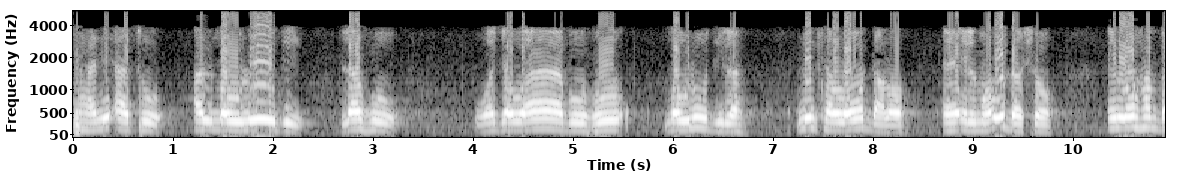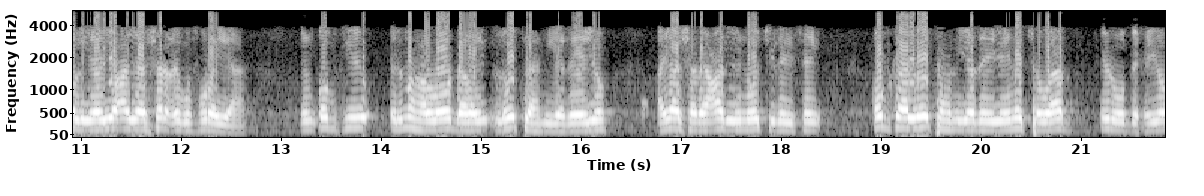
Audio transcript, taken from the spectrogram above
tahni'atu almawluudi lahu wa jawaabuhu mawluudi lah. Ninka loo dhalo ee ilmo u dhasho in loo hambaliyeeyo ayaa sharcigu furayaa in qofkii ilmaha loo dhalay loo tahniyadeeyo ayaa shareecadu inoo jidaysay. Qofkaa loo tahniyadeeyeyna jawaab inuu bixiyo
